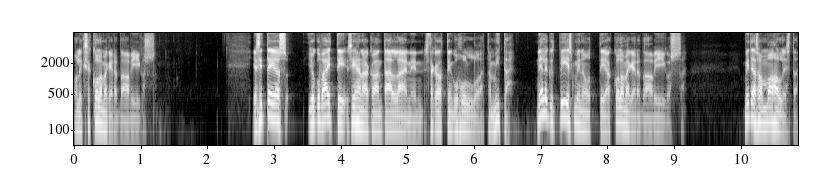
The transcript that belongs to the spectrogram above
oliko se kolme kertaa viikossa. Ja sitten jos joku väitti siihen aikaan tällainen, niin sitä katsottiin kuin hullua, että mitä? 45 minuuttia kolme kertaa viikossa. Miten se on mahdollista?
